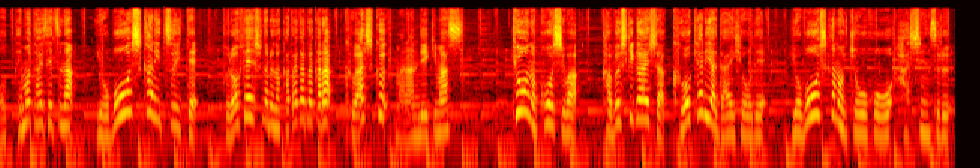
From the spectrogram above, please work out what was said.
とっても大切な予防歯科についてプロフェッショナルの方々から詳しく学んでいきます。今日の講師は株式会社クオキャリア代表で予防歯科の情報を発信する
